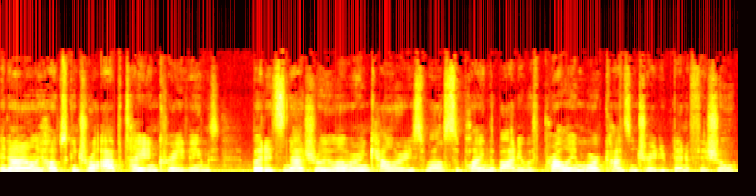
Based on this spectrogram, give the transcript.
It not only helps control appetite and cravings, but it's naturally lower in calories while supplying the body with probably more concentrated, beneficial,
